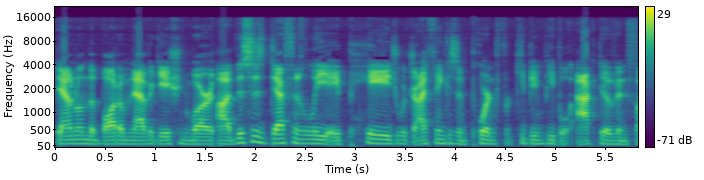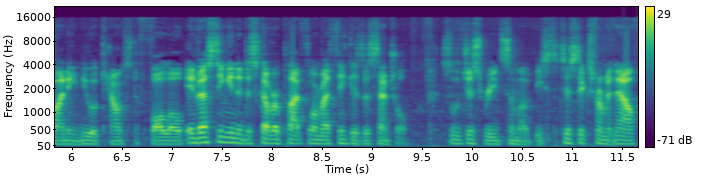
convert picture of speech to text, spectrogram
down on the bottom navigation bar. Uh, this is definitely a page which I think is important for keeping people active and finding new accounts to follow. Investing in a Discover platform, I think, is essential. So let's just read some of these statistics from it now.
